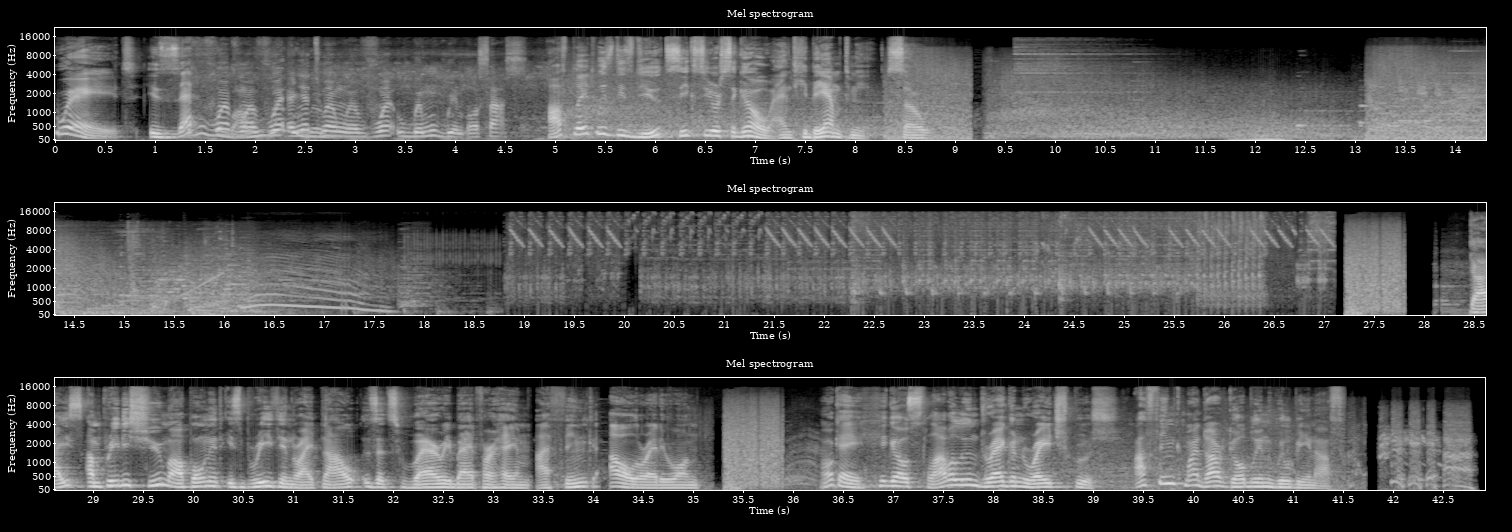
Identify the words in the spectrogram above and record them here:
Wait, is that. I've played with this dude 6 years ago and he BM'd me, so... Guys, I'm pretty sure my opponent is breathing right now, that's very bad for him. I think I already won. Okay, he goes Lavaloon Dragon Rage Push. I think my Dart Goblin will be enough.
